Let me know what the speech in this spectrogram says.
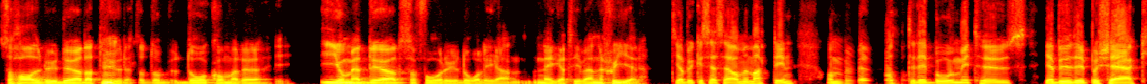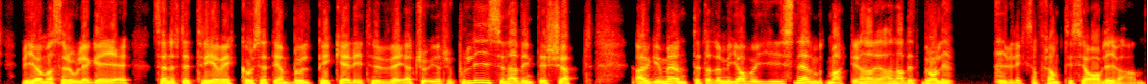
Så har du dödat mm. djuret och då, då kommer det, i och med död så får du ju dåliga negativa energier jag brukar säga så här, ja men Martin, om jag låter dig bo i mitt hus, jag bjuder dig på käk, vi gör massa roliga grejer, sen efter tre veckor sätter jag en bultpicka i ditt huvud. Jag tror, jag tror polisen hade inte köpt argumentet att men jag var ju snäll mot Martin, han, han hade ett bra liv liksom fram tills jag avlivade han.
